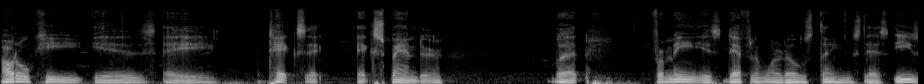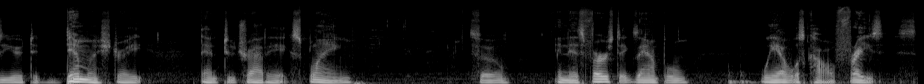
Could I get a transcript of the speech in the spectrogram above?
AutoKey is a text expander, but for me, it's definitely one of those things that's easier to demonstrate than to try to explain. So, in this first example, we have what's called phrases.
